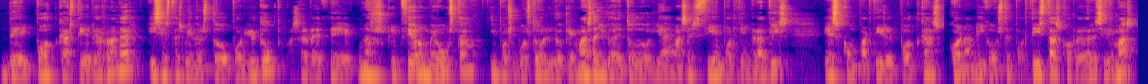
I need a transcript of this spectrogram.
del podcast Diario Runner. Y si estás viendo esto por YouTube, os agradece una suscripción, un me gusta y por supuesto lo que más ayuda de todo y además es 100% gratis es compartir el podcast con amigos deportistas, corredores y demás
